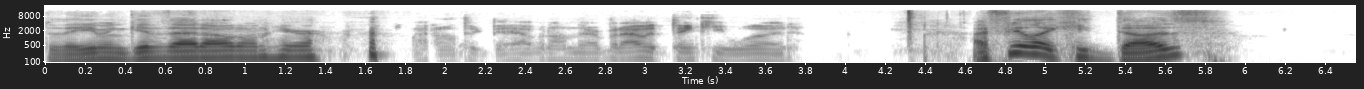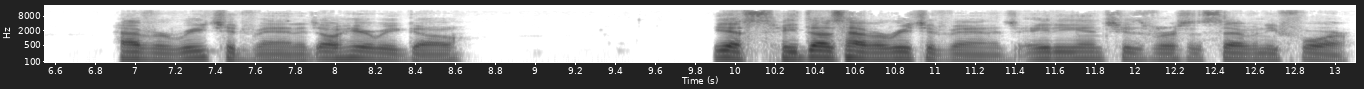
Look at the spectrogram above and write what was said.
Do they even give that out on here? I don't think they have it on there, but I would think he would. I feel like he does have a reach advantage. Oh, here we go. Yes, he does have a reach advantage. 80 inches versus 74.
